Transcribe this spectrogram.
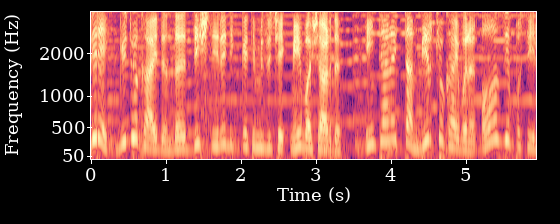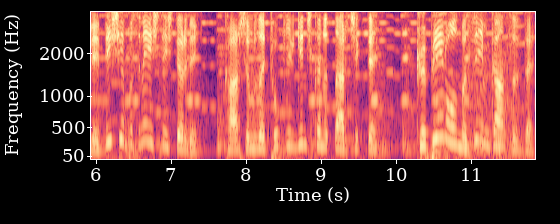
Direkt video kaydında dişleri dikkatimizi çekmeyi başardı. İnternetten birçok hayvanın ağız yapısı ile diş yapısını eşleştirdik. Karşımıza çok ilginç kanıtlar çıktı. Köpeğin olması imkansızdı.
